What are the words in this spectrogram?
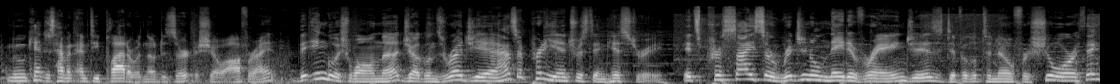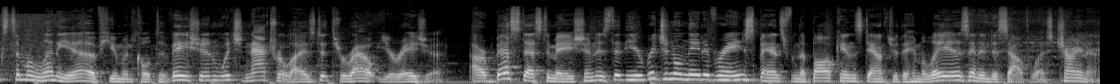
I mean, we can't just have an empty platter with no dessert to show off, right? The English walnut, Juglans regia, has a pretty interesting history. Its precise original native range is difficult to know for sure thanks to millennia of human cultivation which naturalized it throughout Eurasia. Our best estimation is that the original native range spans from the Balkans down through the Himalayas and into southwest China.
